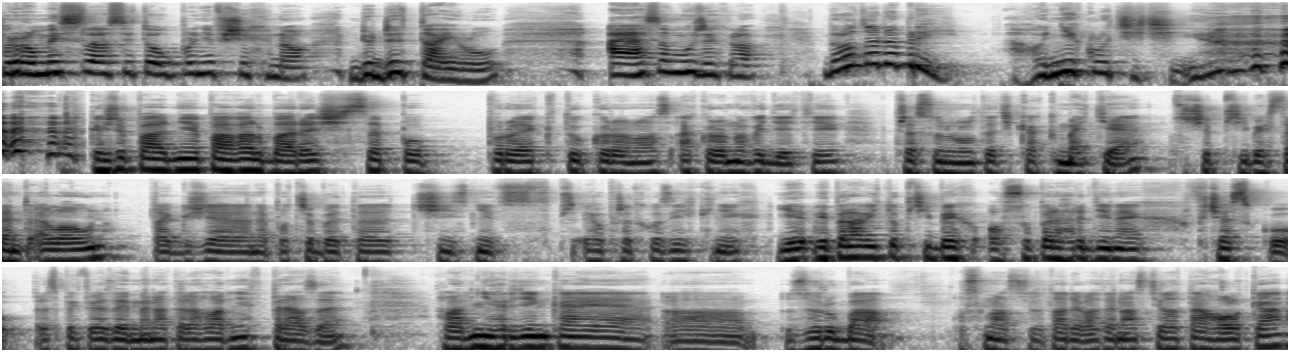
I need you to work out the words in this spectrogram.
promyslel si to úplně všechno do detailu. A já jsem mu řekla, bylo to dobrý a hodně klučičí. Každopádně Pavel Bareš se po projektu Kronos a Kronovi děti přesunul teďka k Metě, což je příběh Stand Alone, takže nepotřebujete číst nic z jeho předchozích knih. Je, vypráví to příběh o superhrdinech v Česku, respektive zejména teda hlavně v Praze. Hlavní hrdinka je uh, zhruba 18-letá, 19-letá holka,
